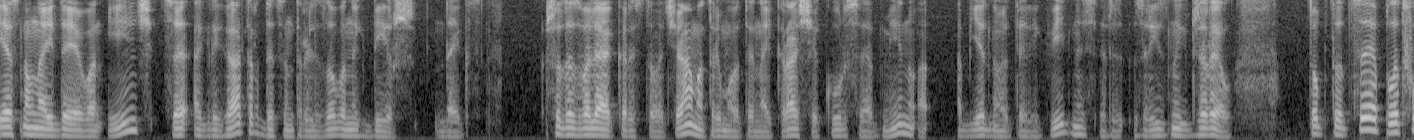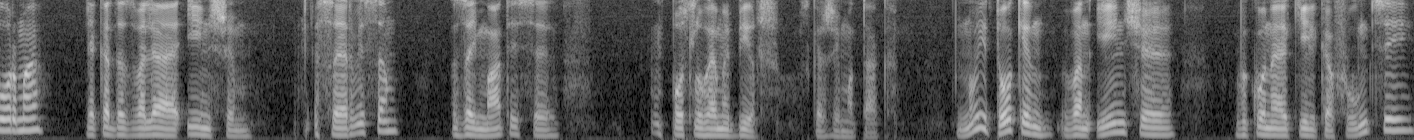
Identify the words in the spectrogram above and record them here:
І основна ідея OneInch – це агрегатор децентралізованих бірж DEX, що дозволяє користувачам отримувати найкращі курси обміну, об'єднувати ліквідність з різних джерел. Тобто це платформа, яка дозволяє іншим сервісам займатися послугами бірж, скажімо так. Ну і токен OneInch е, виконує кілька функцій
